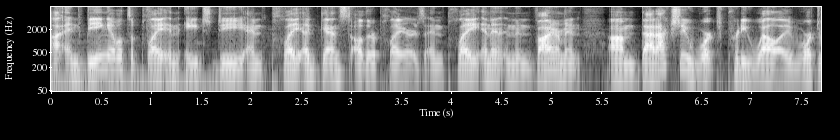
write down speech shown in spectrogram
uh, and being able to play in HD and play against other players and play in an, environment um, that actually worked pretty well. It worked,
